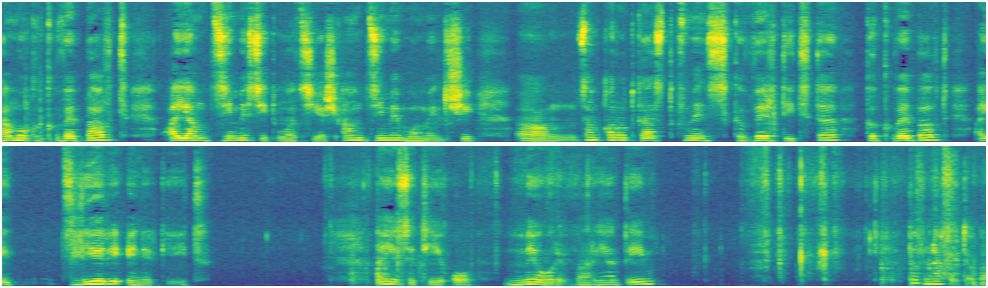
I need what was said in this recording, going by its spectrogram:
გამოგკვებავთ აი ამ ძიმე სიტუაციაში, ამ ძიმე მომენტში. სამყარო დგას თქვენს გვერდით და გკვებავთ აი ძლიერი ენერგიით. აი ესეთი იყო მეორე ვარიანტი. და ვნახოთ აბა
